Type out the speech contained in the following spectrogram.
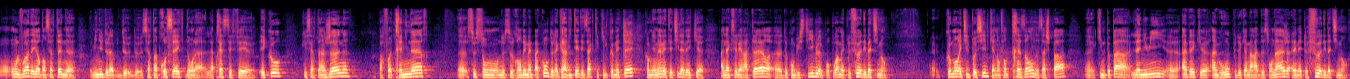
On, le voit d'ailleurs dans certaines minutes de, certains procès dont la presse s'est fait écho, que certains jeunes, parfois très mineurs, euh, ne se rendaient même pas compte de la gravité des actes qu'ils commettaient, quand bien même était-il avec euh, un accélérateur euh, de combustible pour pouvoir mettre le feu à des bâtiments. comment est-il possible qu'un enfant de 13 ans ne sache pas qu'il ne peut pas, la nuit, avec un groupe de camarades de son âge, aller mettre le feu à des bâtiments?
